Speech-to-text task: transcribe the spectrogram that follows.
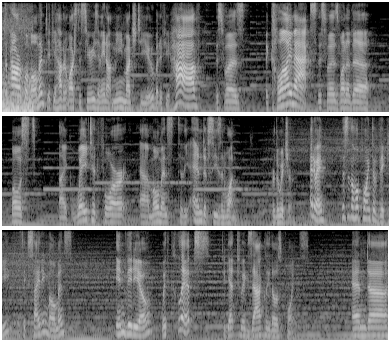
It's a powerful moment. If you haven't watched the series, it may not mean much to you, but if you have, this was the climax. This was one of the most like waited for uh, moments to the end of season one for The Witcher. Anyway, this is the whole point of Viki. It's exciting moments in video with clips to get to exactly those points. And uh,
